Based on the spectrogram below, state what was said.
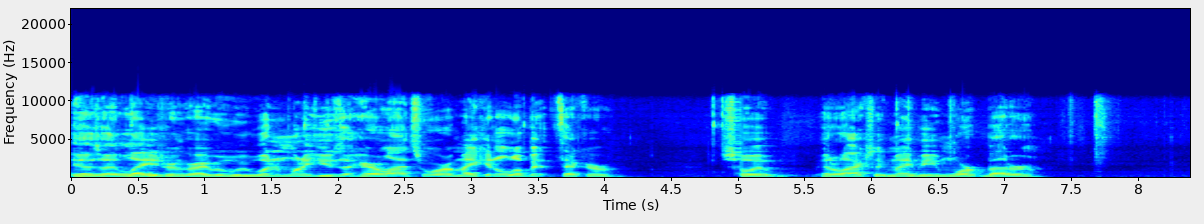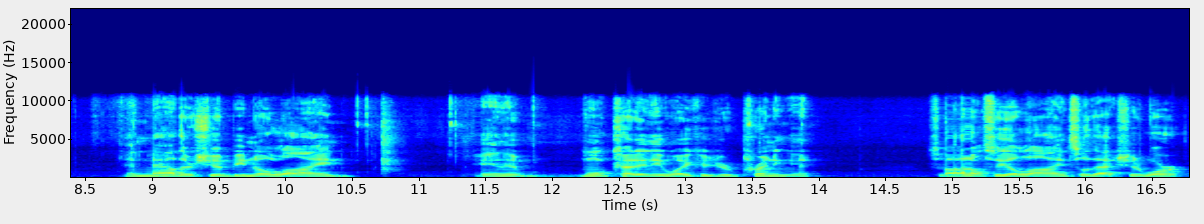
as a laser engraver, we wouldn't want to use a hairline, so we're make it a little bit thicker so it, it'll actually maybe work better. And now there should be no line and it won't cut anyway because you're printing it. So I don't see a line, so that should work.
